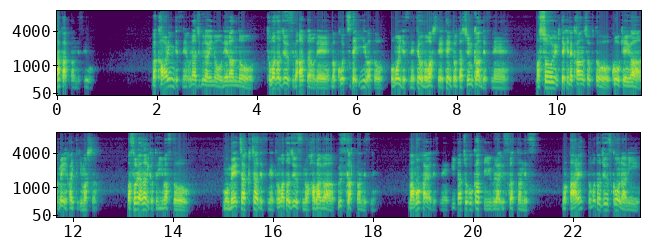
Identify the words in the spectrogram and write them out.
なかったんですよ。ま、代わりにですね、同じぐらいの値段のトマトジュースがあったので、まあ、こっちでいいわと思いですね、手を伸ばして手に取った瞬間ですね、まあ、衝撃的な感触と光景が目に入ってきました。まあ、それは何かと言いますと、もうめちゃくちゃですね、トマトジュースの幅が薄かったんですね。まあ、もはやですね、板チョコかっていうぐらい薄かったんです。もうあれ？トマトジュースコーナーに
